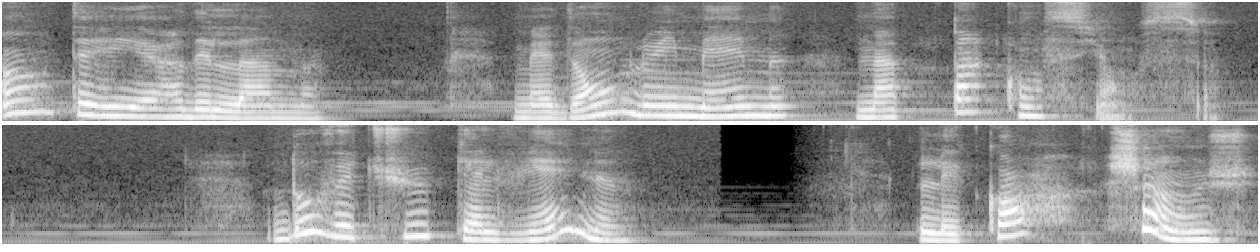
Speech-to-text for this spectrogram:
intérieur de l'âme, mais dont lui-même n'a pas conscience. D'où veux-tu qu'elle vienne? Les corps changent,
